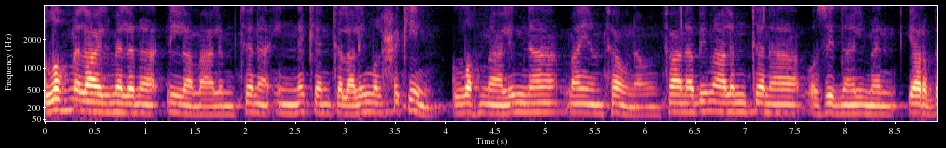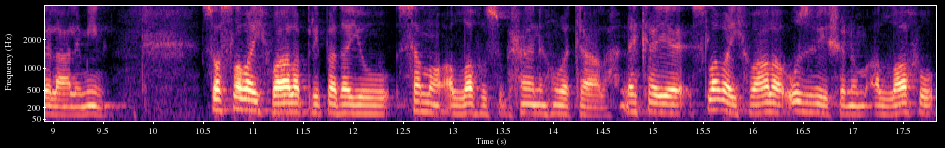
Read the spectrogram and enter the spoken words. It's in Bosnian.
اللهم لا علم لنا إلا ما علمتنا إنك أنت العليم الحكيم اللهم علمنا ما ينفعنا وانفعنا بما علمتنا وزدنا علما يا رب العالمين Sva slava i hvala pripadaju samo Allahu subhanahu wa ta'ala. Neka je slava i hvala uzvišenom Allahu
